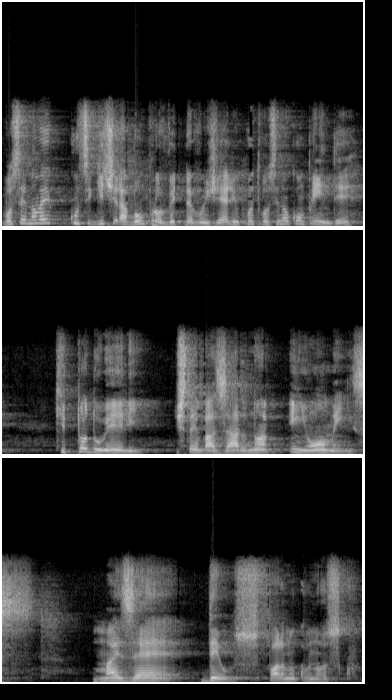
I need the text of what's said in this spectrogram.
você não vai conseguir tirar bom proveito do Evangelho enquanto você não compreender que todo ele está embasado não em homens, mas é Deus falando conosco.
